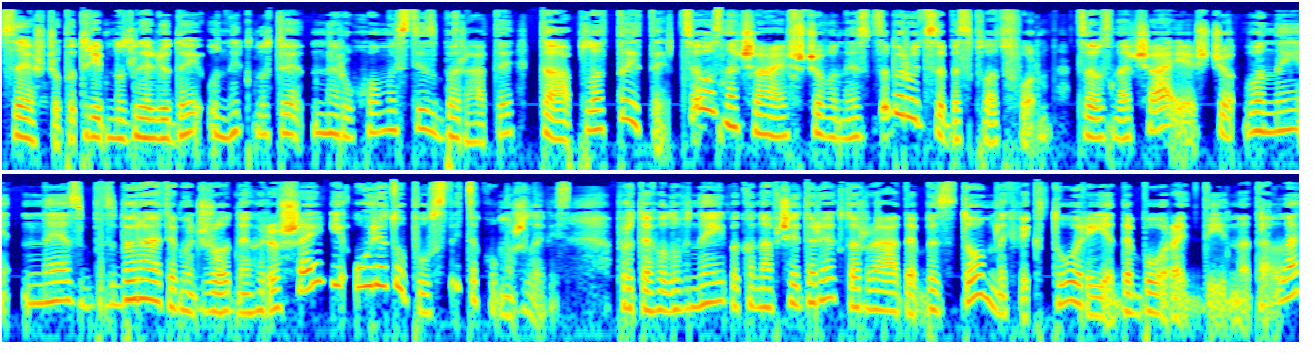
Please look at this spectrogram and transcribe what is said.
все, що потрібно для людей уникнути нерухомості, збирати та платити. Це означає, що вони заберуть себе з платформ. Це означає, що вони не збиратимуть жодних грошей, і уряд опустить таку можливість. Проте головний виконавчий директор ради бездомних Вікторії Дебора Ді Натале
